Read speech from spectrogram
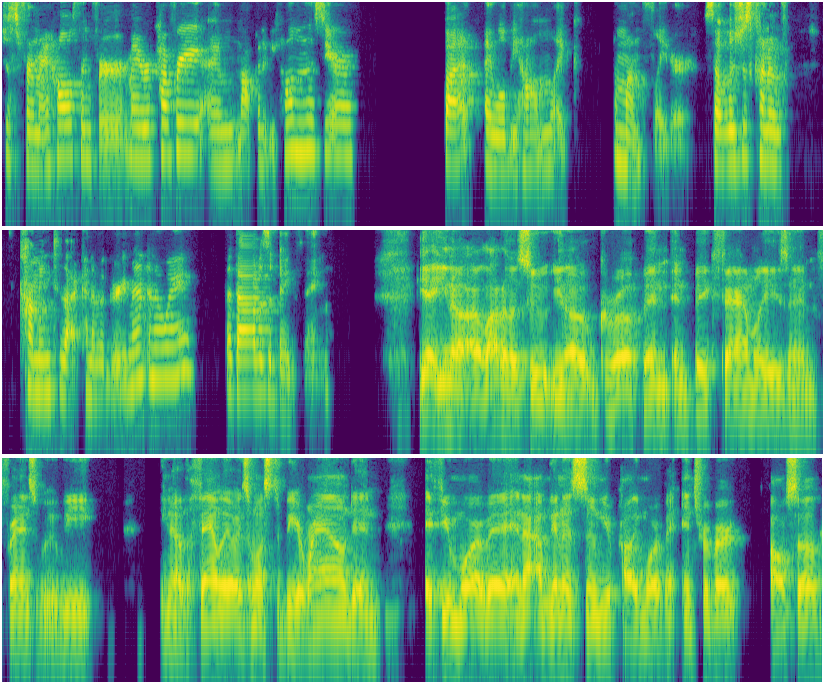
just for my health and for my recovery, I'm not going to be home this year, but I will be home like a month later. So it was just kind of coming to that kind of agreement in a way. But that was a big thing. Yeah, you know, a lot of us who you know grew up in in big families and friends, we, we you know, the family always wants to be around, and if you're more of a, and I'm going to assume you're probably more of an introvert, also.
